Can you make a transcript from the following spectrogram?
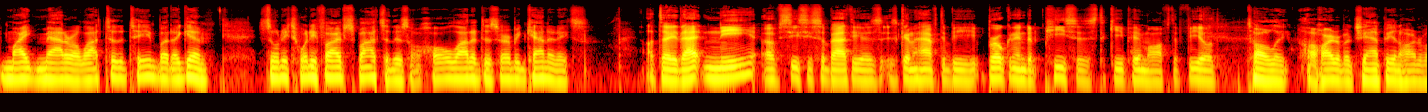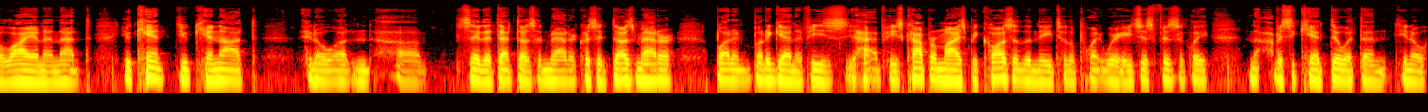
might matter a lot to the team. But again, it's only 25 spots, and there's a whole lot of deserving candidates. I'll tell you that knee of CC Sabathia is, is going to have to be broken into pieces to keep him off the field. Totally, a heart of a champion, heart of a lion, and that you can't, you cannot, you know, uh, uh, say that that doesn't matter because it does matter. But but again, if he's if he's compromised because of the knee to the point where he's just physically obviously can't do it, then you know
